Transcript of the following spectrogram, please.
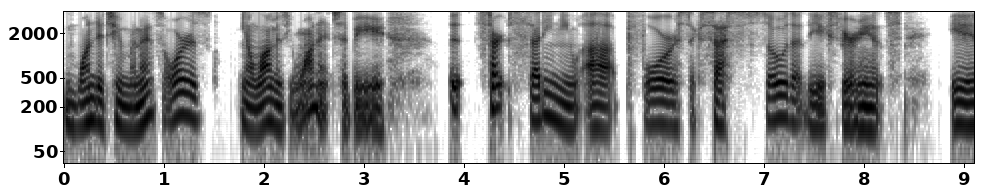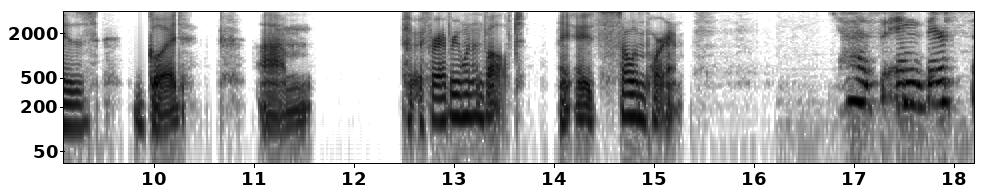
one to two minutes or as you know long as you want it to be uh, start setting you up for success so that the experience is good um, for, for everyone involved it's so important yes and there's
